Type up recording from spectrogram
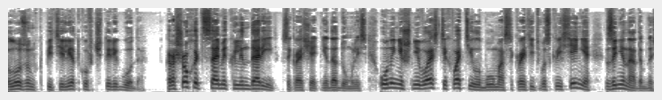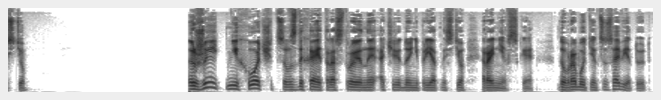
Лозунг «пятилетку в четыре года». Хорошо, хоть сами календари сокращать не додумались. У нынешней власти хватило бы ума сократить воскресенье за ненадобностью. «Жить не хочется», — вздыхает расстроенная очередной неприятностью Раневская. Домработницы советуют.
